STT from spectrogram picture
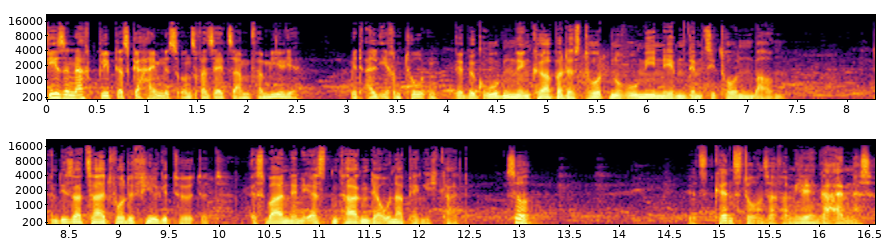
Diese Nacht blieb das Geheimnis unserer seltsamen Familie mit all ihren Toten. Wir begruben den Körper des toten Rumi neben dem Zitronenbaum. In dieser Zeit wurde viel getötet. Es war in den ersten Tagen der Unabhängigkeit. So. Jetzt kennst du unser Familiengeheimnis.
